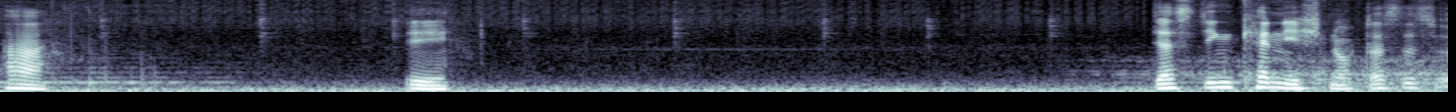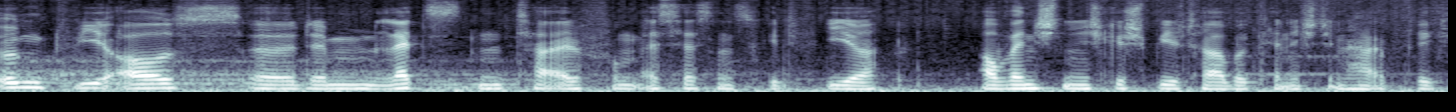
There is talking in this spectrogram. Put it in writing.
Ah. E. Das Ding kenne ich noch. Das ist irgendwie aus äh, dem letzten Teil vom Assassin's Creed 4. Auch wenn ich ihn nicht gespielt habe, kenne ich den halbwegs.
